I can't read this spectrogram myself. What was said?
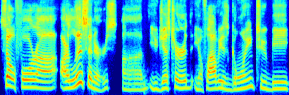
so for uh, our listeners, um, you just heard, you know, Flavia is going to be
